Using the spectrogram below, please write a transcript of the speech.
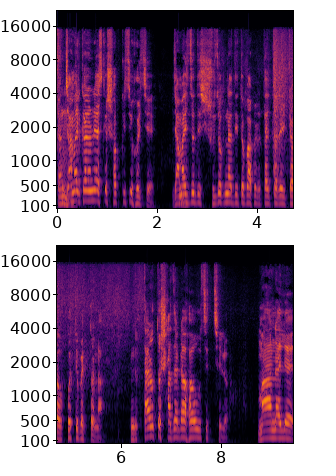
কারণ জামাইয়ের কারণে আজকে সব কিছু হয়েছে। জামাই যদি সুযোগ না দিতে পারে তাই তারা এটা করতে পারতো না। কিন্তু তারও তো সাজাটা হওয়া উচিত ছিল। মা নাইলে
